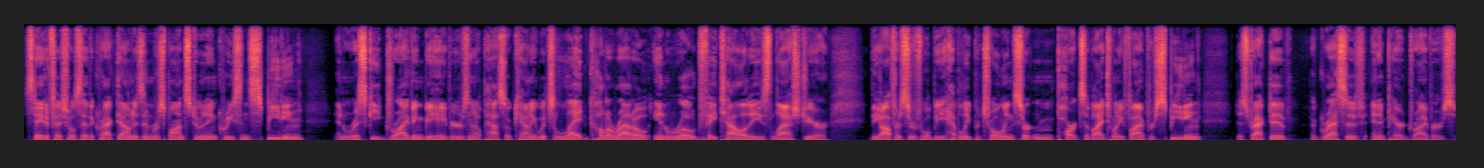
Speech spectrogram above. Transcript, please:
State officials say the crackdown is in response to an increase in speeding and risky driving behaviors in El Paso County, which led Colorado in road fatalities last year. The officers will be heavily patrolling certain parts of I 25 for speeding, distracted, aggressive, and impaired drivers.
